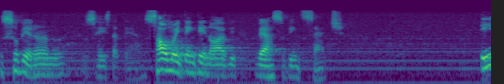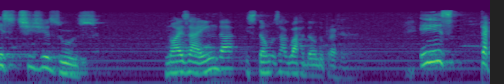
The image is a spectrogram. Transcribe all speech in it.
o soberano dos reis da terra. Salmo 89, verso 27. Este Jesus, nós ainda estamos aguardando para ver. Esta,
